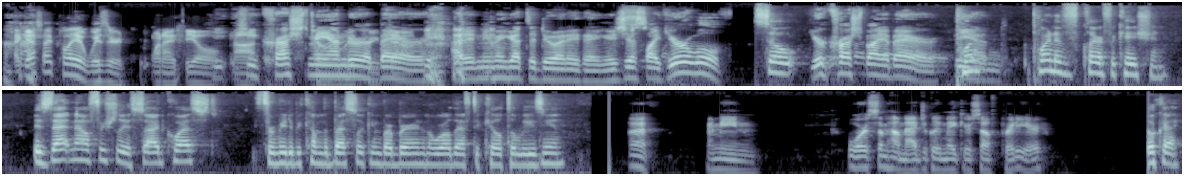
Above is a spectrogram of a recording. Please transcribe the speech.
I guess I play a wizard when I feel. He, not he crushed me totally under a bear. I didn't even get to do anything. He's just like you're a wolf. So, You're crushed by a bear. The Point- end. point of clarification is that now officially a side quest? For me to become the best looking barbarian in the world, I have to kill Talesian? Eh, I mean, or somehow magically make yourself prettier. Okay,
